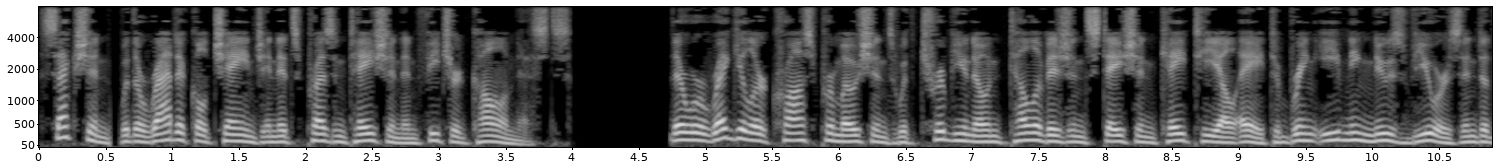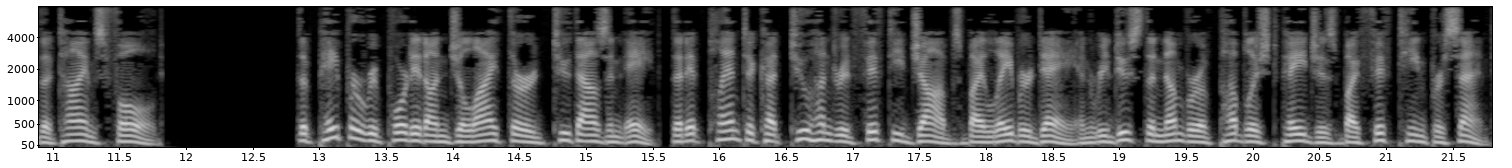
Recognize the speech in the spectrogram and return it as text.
section, with a radical change in its presentation and featured columnists. There were regular cross-promotions with Tribune-owned television station KTLA to bring evening news viewers into the Times fold. The paper reported on July 3, 2008, that it planned to cut 250 jobs by Labor Day and reduce the number of published pages by 15%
